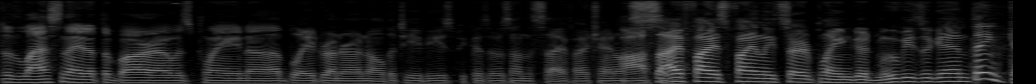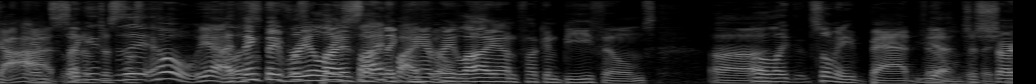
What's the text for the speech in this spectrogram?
the last night at the bar, I was playing uh, Blade Runner on all the TVs because it was on the Sci-Fi channel. Awesome. Sci-Fi's finally started playing good movies again. Thank God. Instead like of just they- those- oh yeah. I think they've realized that they can't films. rely on fucking B films. Uh, Oh, like so many bad films. yeah, just they play.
